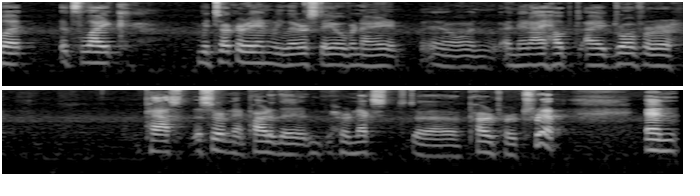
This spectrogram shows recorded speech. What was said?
but it's like we took her in, we let her stay overnight, you know, and, and then I helped, I drove her past a certain part of the her next uh, part of her trip, and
